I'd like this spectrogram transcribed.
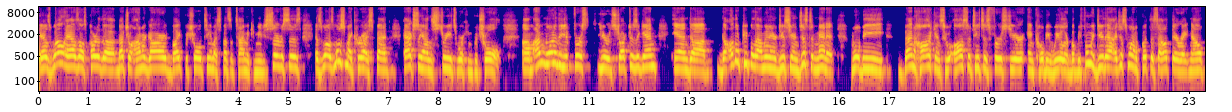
as well as I was part of the Metro Honor Guard bike patrol team. I spent some time in community services, as well as most of my career I spent actually on the streets working patrol. Um, I'm one of the first year instructors again, and uh, the other people that I'm going to introduce here in just a minute will be Ben Hawkins, who also teaches first year, and Kobe Wheeler. But before we do that, I just want to put this out there right now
